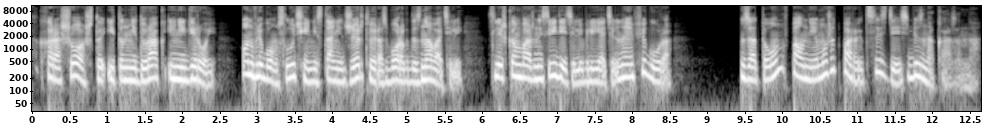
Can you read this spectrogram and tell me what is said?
Как хорошо, что Итан не дурак и не герой. Он в любом случае не станет жертвой разборок дознавателей. Слишком важный свидетель и влиятельная фигура. Зато он вполне может порыться здесь безнаказанно.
